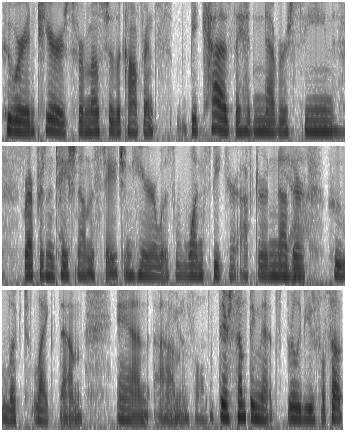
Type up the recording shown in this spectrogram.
who were in tears for most of the conference because they had never seen Mm-hmm. representation on the stage. And here was one speaker after another Yeah. who looked like them. And um, there's something that's really beautiful. So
